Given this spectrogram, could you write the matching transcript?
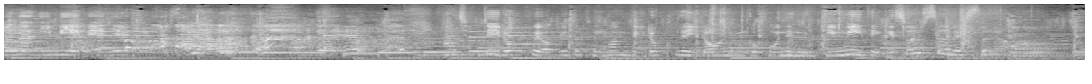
저는 이미 매니아를 봤어요. 네. 아, 집도 이렇고 여기도 공방도 이렇구나 이런 거 보는 느낌이 되게 쏠쏠했어요.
